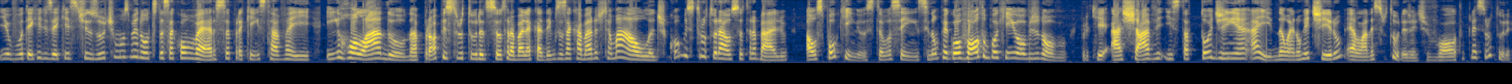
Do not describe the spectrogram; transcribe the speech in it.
E eu vou ter que dizer que estes últimos minutos dessa conversa, para quem estava aí enrolado na própria estrutura do seu trabalho acadêmico, vocês acabaram de ter uma aula de como estruturar o seu trabalho aos pouquinhos. Então, assim, se não pegou, volta um pouquinho e ouve de novo. Porque a chave está todinha aí. Não é no retiro, é lá na estrutura, gente. Volta pra estrutura.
